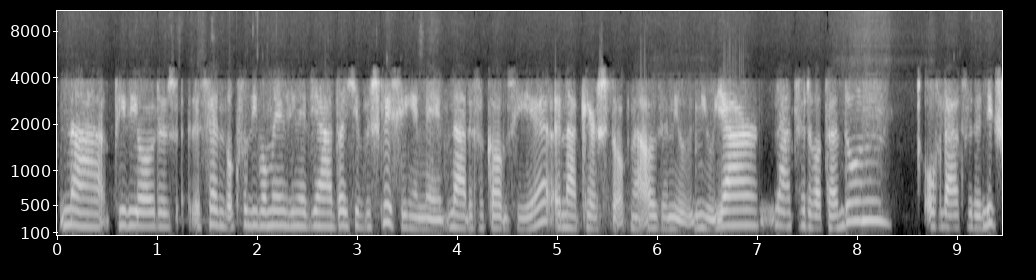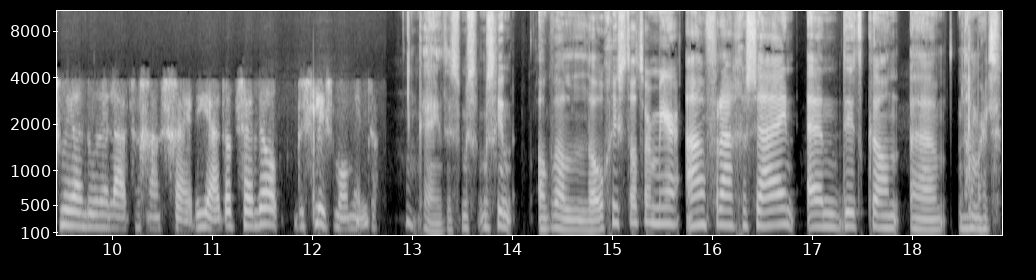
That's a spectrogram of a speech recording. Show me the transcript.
na periodes... Het zijn ook van die momenten in het jaar dat je beslissingen neemt na de vakantie. Hè? En na kerst ook, na oud en nieuw, nieuwjaar. Laten we er wat aan doen. Of laten we er niks meer aan doen en laten we gaan scheiden. Ja, dat zijn wel beslismomenten. Oké, dus mis- misschien ook wel logisch dat er meer aanvragen zijn. En dit kan, eh nou maar het,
